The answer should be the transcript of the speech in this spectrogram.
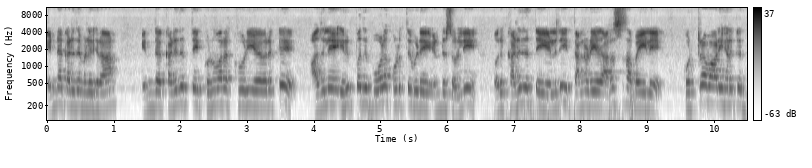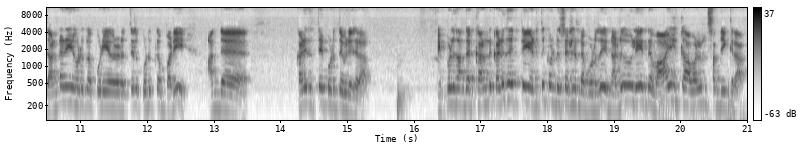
என்ன கடிதம் எழுதுகிறான்? இந்த கடிதத்தை கொண்டு வரக்கூடியவருக்கு அதிலே இருப்பது போல கொடுத்து விடு என்று சொல்லி ஒரு கடிதத்தை எழுதி தன்னுடைய அரசு சபையிலே குற்றவாளிகளுக்கு தண்டனை கொடுக்கக்கூடியவரிடத்தில் கொடுக்கும்படி அந்த கடிதத்தை கொடுத்து விடுகிறார். இப்பொழுது அந்த கண் கடிதத்தை எடுத்துக்கொண்டு செல்கின்ற பொழுது நடுவிலே இந்த வாயில் காவலன் சந்திக்கிறார்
